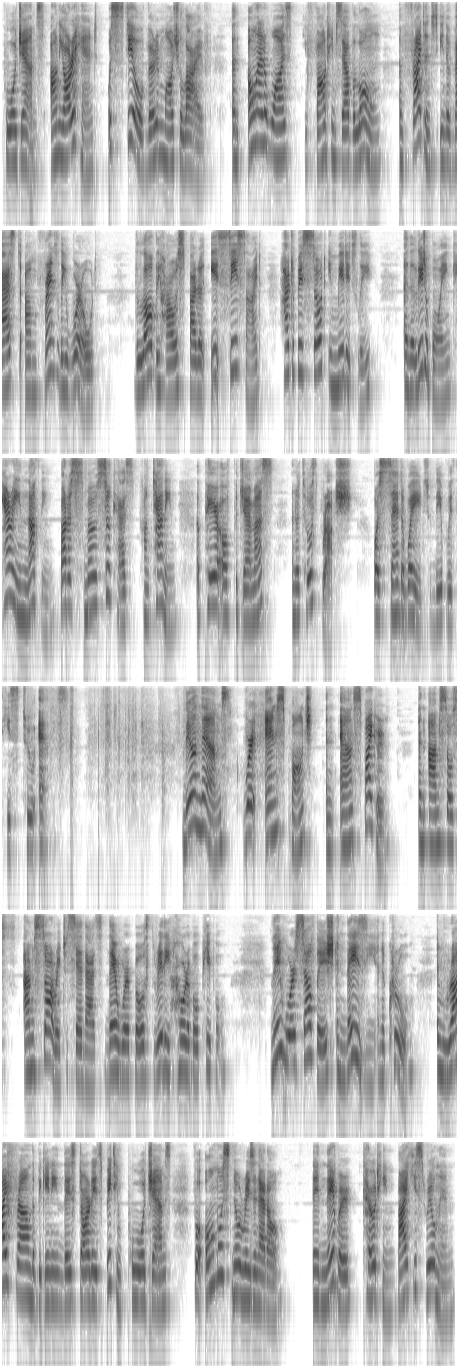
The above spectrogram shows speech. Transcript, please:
Poor James, on the other hand, was still very much alive, and all at once he found himself alone and frightened in the vast, unfriendly world. The lovely house by the east seaside had to be sold immediately and a little boy carrying nothing but a small suitcase containing a pair of pajamas and a toothbrush was sent away to live with his two aunts. Their names were Aunt Sponge and Aunt Spiker, and I'm so I'm sorry to say that they were both really horrible people. They were selfish and lazy and cruel and right from the beginning they started beating poor James for almost no reason at all. They never called him by his real name,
